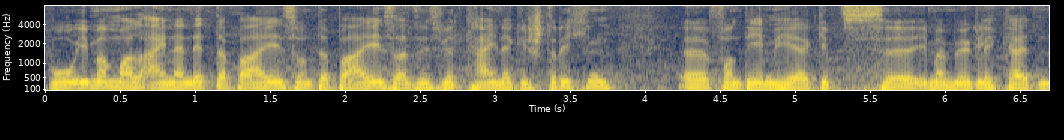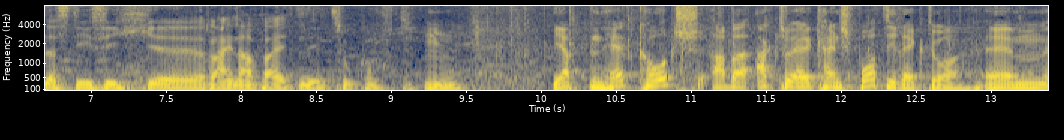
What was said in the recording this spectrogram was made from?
wo immer mal einer nicht dabei ist und dabei ist. Also es wird keiner gestrichen. Äh, von dem her gibt es äh, immer Möglichkeiten, dass die sich äh, reinarbeiten in Zukunft. Mhm. Ihr habt einen Head Coach, aber aktuell keinen Sportdirektor. Ähm,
